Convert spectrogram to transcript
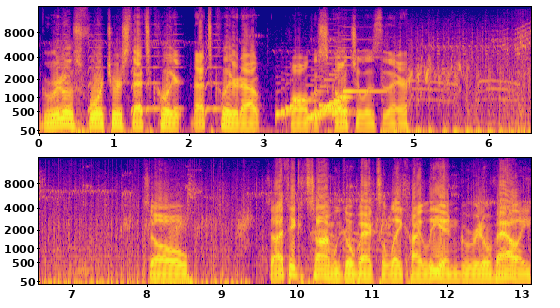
Gerudo's Fortress. That's clear. That's cleared out. All the Skulltulas there. So, so I think it's time we go back to Lake Hylia in Gerudo Valley.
